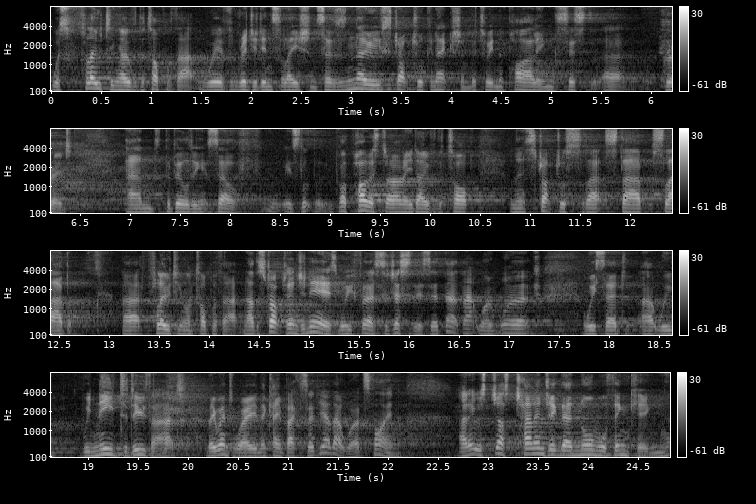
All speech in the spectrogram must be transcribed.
was floating over the top of that with rigid insulation. So there's no structural connection between the piling system, uh, grid and the building itself. It's got polystyrene over the top and then a structural slab, slab uh, floating on top of that. Now, the structural engineers, when we first suggested this, said, that, that won't work. And we said, uh, we, we need to do that. They went away and they came back and said, yeah, that works fine. And it was just challenging their normal thinking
